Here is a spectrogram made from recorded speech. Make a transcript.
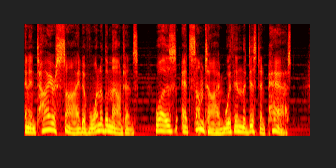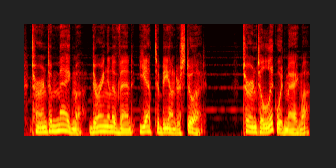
An entire side of one of the mountains was, at some time within the distant past, turned to magma during an event yet to be understood. Turned to liquid magma,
